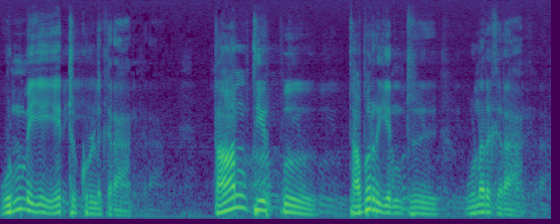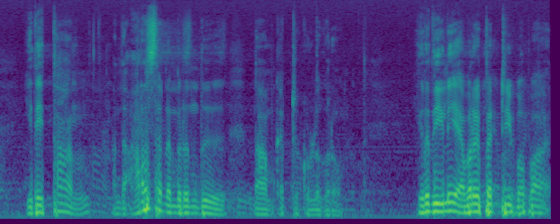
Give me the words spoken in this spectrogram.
உண்மையை ஏற்றுக்கொள்ளுகிறான். தான் தீர்ப்பு தவறு என்று உணர்கிறான். இதைத்தான் அந்த அரசனிடமிருந்து நாம் கற்றுக்கொள்ளுகிறோம் இறுதியிலே அவரை பற்றி பாப்பா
